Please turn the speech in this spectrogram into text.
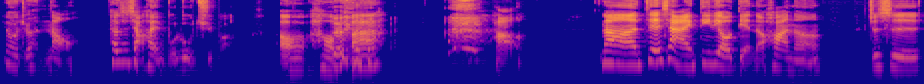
因为我觉得很闹。他是想害你不录取吧？哦，好吧。好，那接下来第六点的话呢，就是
